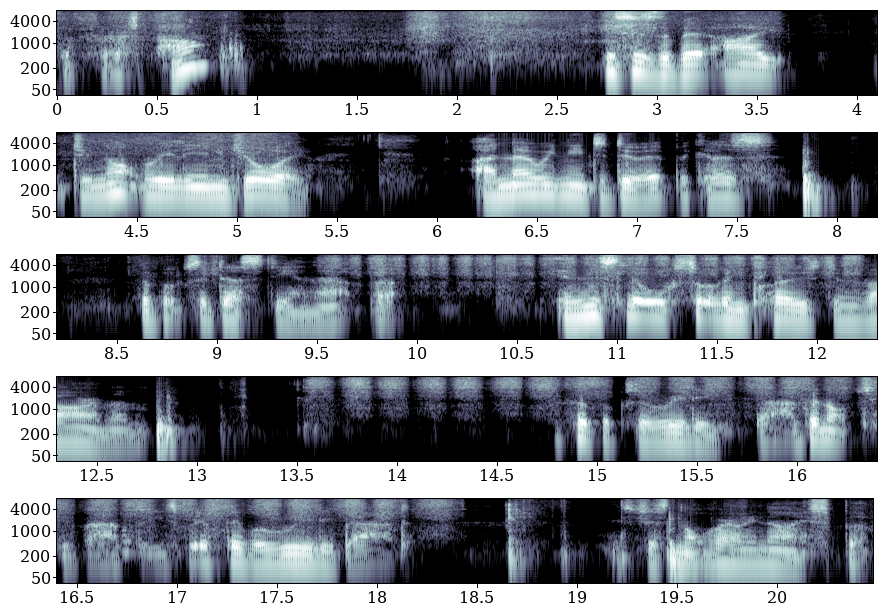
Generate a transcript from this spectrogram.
the first part. This is the bit I do not really enjoy. I know we need to do it because the books are dusty and that, but in this little sort of enclosed environment, if the books are really bad, they're not too bad these, but if they were really bad, it's just not very nice. But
